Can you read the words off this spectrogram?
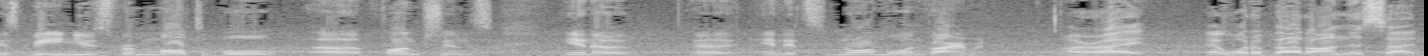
is being used for multiple uh, functions in a uh, in its normal environment. All right. And what about on this side?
